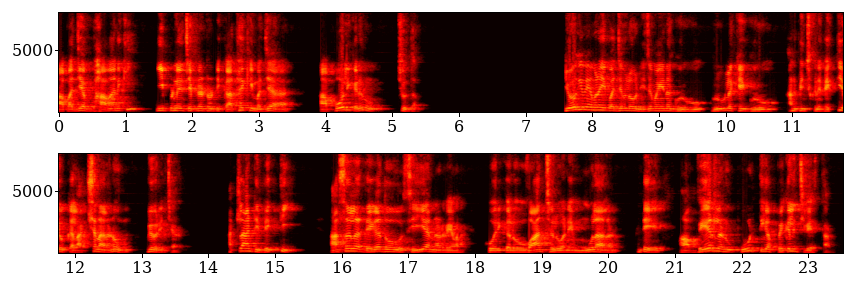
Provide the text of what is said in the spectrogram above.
ఆ పద్య భావానికి ఇప్పుడు నేను చెప్పినటువంటి కథకి మధ్య ఆ పోలికను చూద్దాం. యోగి వేమన ఈ పద్యంలో నిజమైన గురువు గురువులకే గురువు అనిపించుకునే వ్యక్తి యొక్క లక్షణాలను వివరించాడు. అట్లాంటి వ్యక్తి అసలు దిగదోసి అన్నాడు వేమన కోరికలు వాంఛలు అనే మూలాలను అంటే ఆ వేర్లను పూర్తిగా పెకిలించి వేస్తాడు.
